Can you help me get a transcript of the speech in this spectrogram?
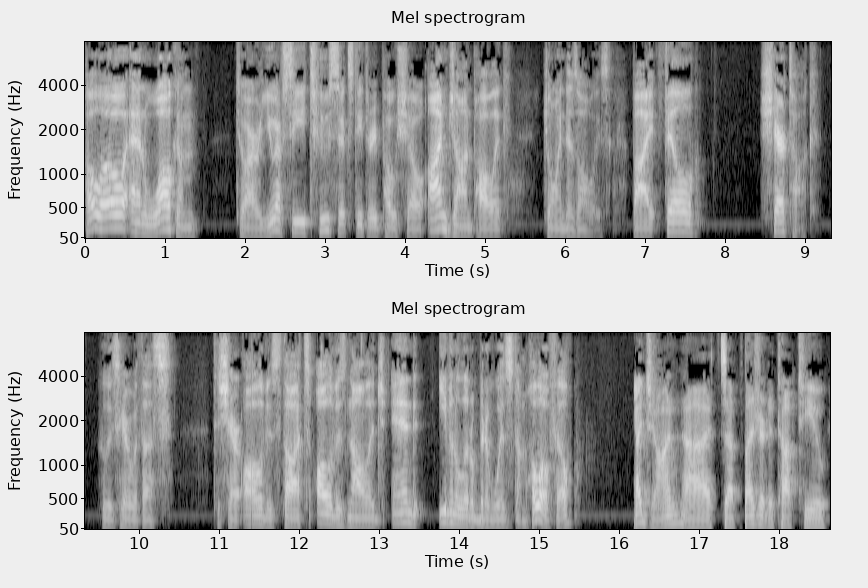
Hello and welcome to our UFC 263 post show. I'm John Pollock, joined as always by Phil Shertalk, who is here with us to share all of his thoughts, all of his knowledge, and even a little bit of wisdom. Hello, Phil. Hi, John. Uh, it's a pleasure to talk to you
